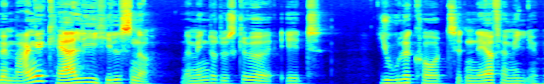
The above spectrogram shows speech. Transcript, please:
med mange kærlige hilsener, medmindre du skriver et julekort til den nære familie.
